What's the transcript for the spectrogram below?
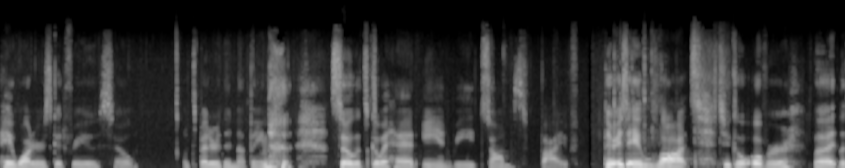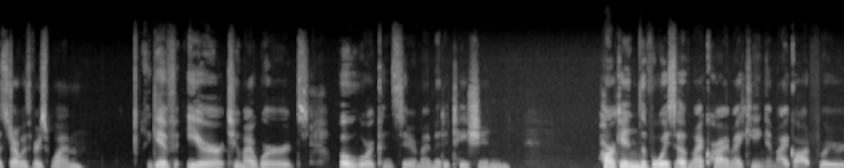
hey, water is good for you, so it's better than nothing. so let's go ahead and read Psalms 5. There is a lot to go over, but let's start with verse 1. Give ear to my words, O Lord, consider my meditation. Hearken the voice of my cry, my King and my God, for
